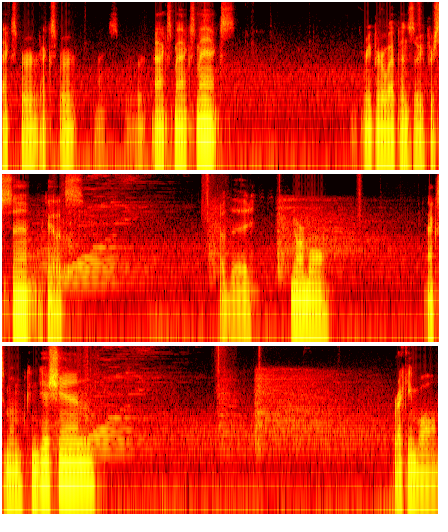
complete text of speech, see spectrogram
Expert, expert, expert, max, max, max. Repair weapons, 30%. Okay, let's. Of the normal maximum condition. Wrecking ball.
